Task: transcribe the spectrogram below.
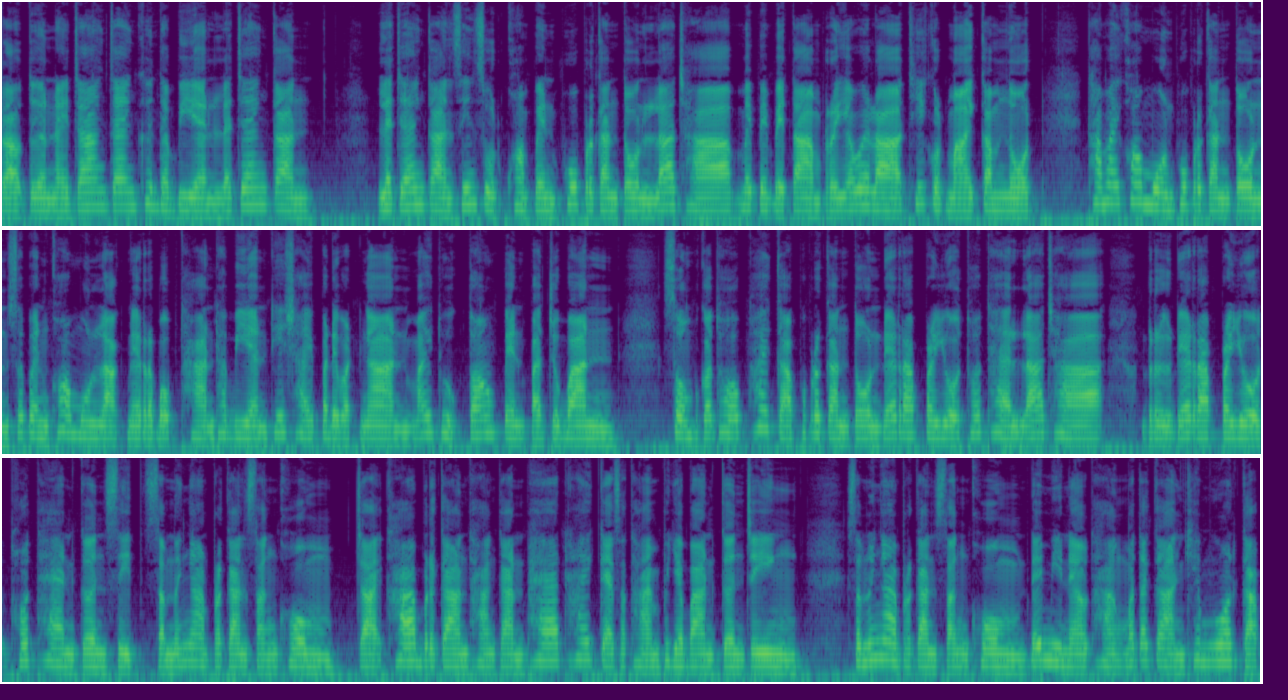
กล่าวเตือนนายจ้างแจ้งขึ้นทะเบียน และแจ้งการ และแจ้งการสิ้นสุดความเป็นผู้ประกันตนล่าช้าไม่เป็นไปตามระยะเวลาที่กฎหมายกำหนดทำให้ข้อมูลผู้ประกันตน ซึ่งเป็นข้อมูลหลักในระบบฐานทะเบียนที่ใช้ปฏิบัติงานไม่ถูกต้องเป็นปัจจุบัน ส่งผลกระทบให้กับผู้ประกันตนได้รับประโยชน์ทดแทนล่าช้า หรือได้รับประโยชน์ทดแทนเกินสิทธิ์สำนักงงานประกันสังคม จ่ายค่าบริการทางการแพทย์ให้แก่สถานพยาบาลเกินจริงสำนักงงานประกันสังคมได้มีแนวทางมาตรการเข้มงวดกับ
